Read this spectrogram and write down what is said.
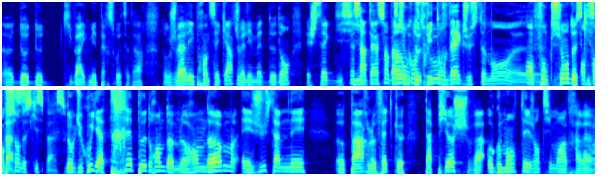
euh, de, de qui va avec mes persos, etc. Donc je vais aller prendre ces cartes, je vais les mettre dedans et je sais que d'ici C'est intéressant parce que tu construis ton deck justement euh, en fonction de ce en qui se passe. de ce qui se passe. Donc du coup, il y a très peu de random. Le random est juste amené euh, par le fait que ta pioche va augmenter gentiment à travers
